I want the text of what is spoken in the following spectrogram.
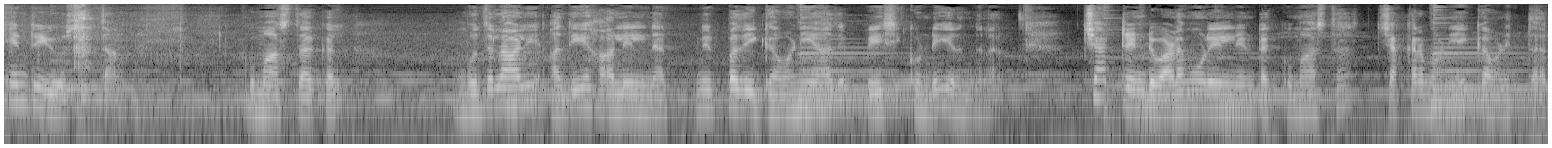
என்று யோசித்தான். குமாஸ்தாக்கள் முதலாளி அதே ஹாலில் நிற்பதை கவனியாது பேசிக்கொண்டே இருந்தனர். சட் ரெண்டு வடமூலையில் நின்ற குமாஸ்தா சக்கரபாணியை கவனித்தார்.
